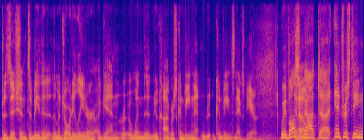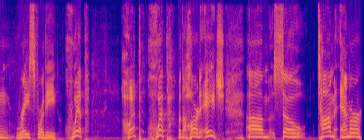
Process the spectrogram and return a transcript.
position to be the, the majority leader again when the new Congress convene, convenes next year. We've also know? got uh, interesting race for the whip, Whip. whip with a hard H. Um, so Tom Emmer,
